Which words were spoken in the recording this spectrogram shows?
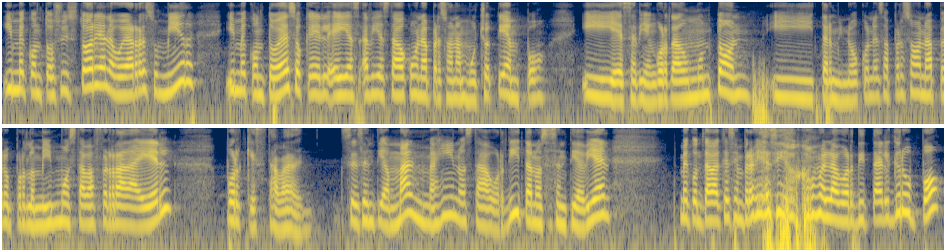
y me contó su historia, la voy a resumir. Y me contó eso, que ella había estado con una persona mucho tiempo y se había engordado un montón y terminó con esa persona, pero por lo mismo estaba aferrada a él porque estaba, se sentía mal, me imagino, estaba gordita, no se sentía bien. Me contaba que siempre había sido como la gordita del grupo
